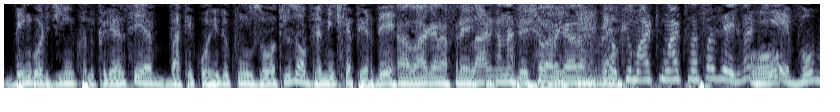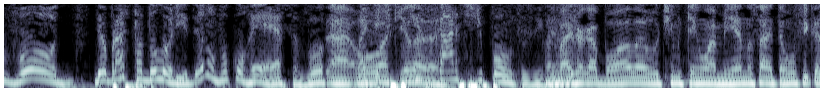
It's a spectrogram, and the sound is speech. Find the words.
bem gordinho quando criança, ia bater corrida com os outros, obviamente quer perder. Ah, larga na frente. Larga na Deixa frente. largar na frente. É o que o Mark Marques vai fazer. Ele vai, Ou- quê? Vou, vou, meu braço tá dolorido. Eu não vou correr essa. Vou, Ah, vai ou ser tipo aquela- descarte de pontos, Quando entendeu? vai jogar bola, o time tem um a menos, ah, então fica,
